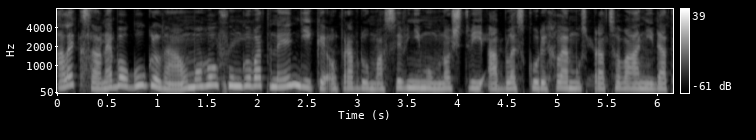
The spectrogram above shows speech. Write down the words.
Alexa nebo Google Now mohou fungovat nejen díky opravdu masivnímu množství a blesku rychlému zpracování dat,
